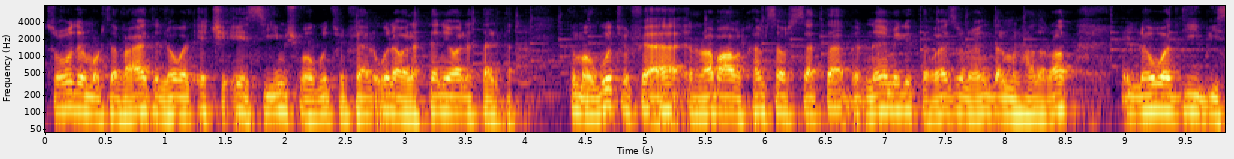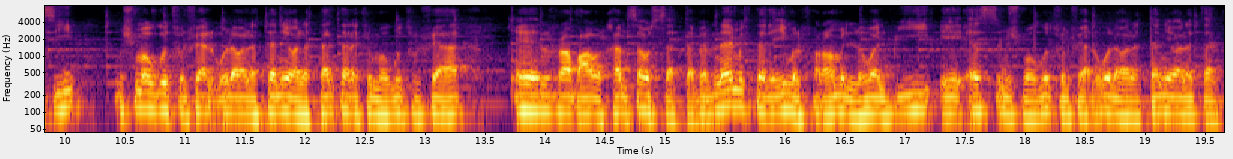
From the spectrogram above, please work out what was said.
صعود المرتفعات اللي هو ال HAC مش موجود في الفئة الأولى ولا الثانية ولا الثالثة. لكن موجود في الفئة الرابعة والخامسة والستة برنامج التوازن عند المنحدرات اللي هو ال DBC مش موجود في الفئة الأولى ولا الثانية ولا الثالثة لكن موجود في الفئة الرابعة والخامسة والستة. برنامج تدعيم الفرامل اللي هو ال BAS مش موجود في الفئة الأولى ولا الثانية ولا الثالثة.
